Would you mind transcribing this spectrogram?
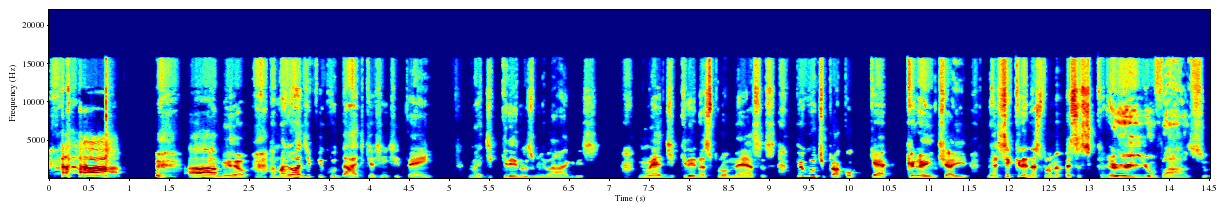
ah, meu! A maior dificuldade que a gente tem não é de crer nos milagres, não é de crer nas promessas. Pergunte para qualquer crente aí. Né? Você crê nas promessas? Creio, vaso.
